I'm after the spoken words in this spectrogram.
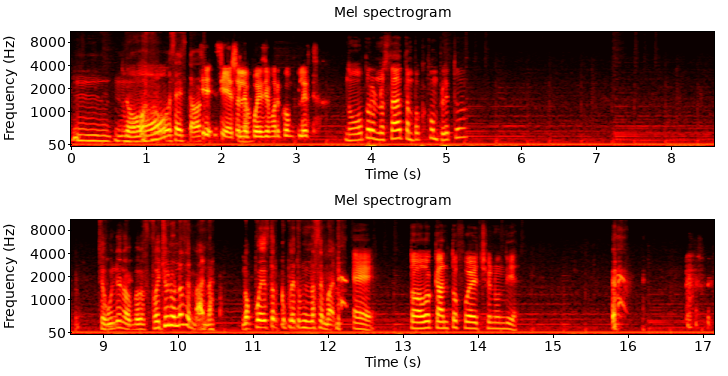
mm, no, No. o sea, estaba... Si, eso le No. puedes llamar completo. No, pero no estaba tampoco completo. Según yo no, fue hecho en una semana. No puede estar completo en una semana. Eh, todo canto fue hecho en un día.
